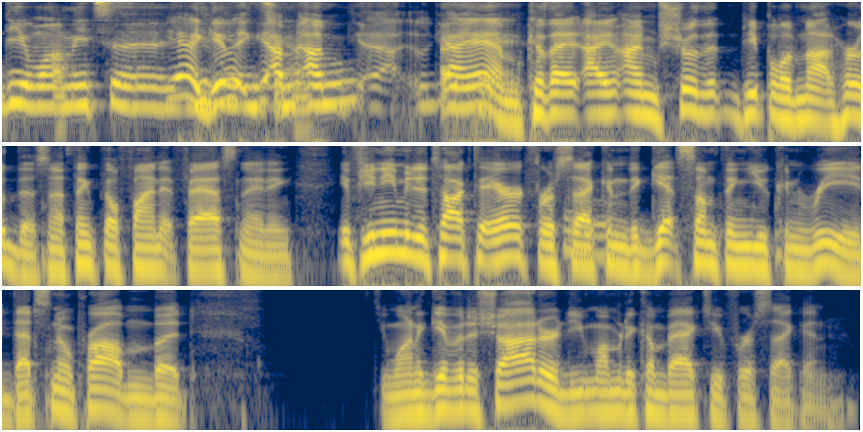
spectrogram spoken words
Do you want me to? Yeah, give, it. I'm, I'm, okay. I am because I, I am sure that people have not heard this, and I think they'll find it fascinating. If you need me to talk to Eric for a second oh. to get something you can read, that's no problem. But you want to give it a shot, or do you want me to come back to you for a second?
